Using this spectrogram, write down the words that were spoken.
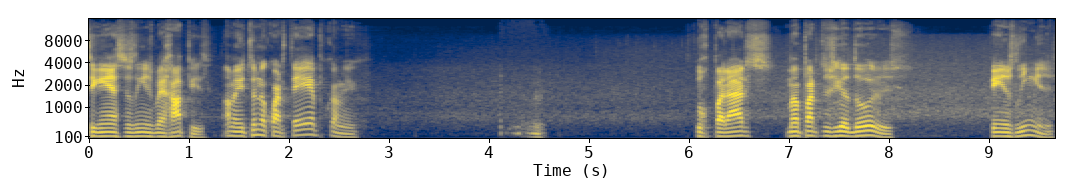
Ganhar essas linhas bem rápido. Ah, mas eu estou na quarta época, amigo. Se tu reparares, a maior parte dos jogadores têm as linhas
